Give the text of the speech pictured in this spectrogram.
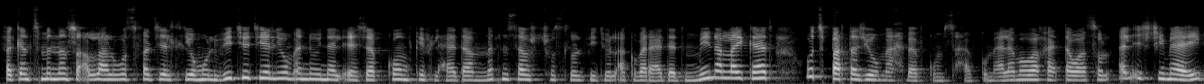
فكنتمنى إن شاء الله الوصفة ديال اليوم والفيديو ديال اليوم أنه ينال إعجابكم. كيف العادة ما تنساوش توصلوا الفيديو لاكبر عدد من اللايكات وتبارطاجيوه مع أحبابكم وصحابكم على مواقع التواصل الاجتماعي.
